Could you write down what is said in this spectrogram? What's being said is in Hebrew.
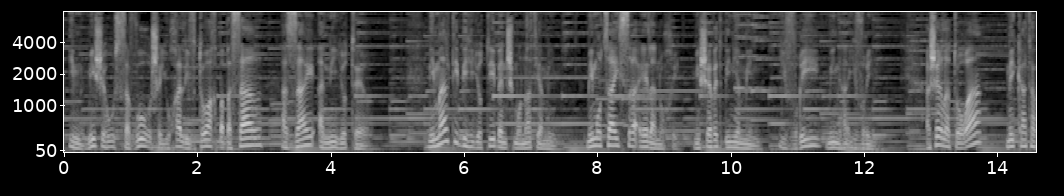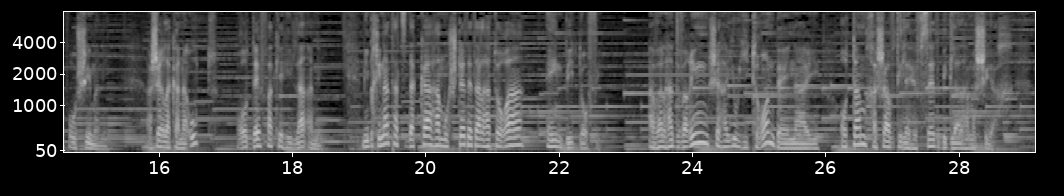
אם מישהו סבור שיוכל לבטוח בבשר, אזי אני יותר. נימלתי בהיותי בן שמונת ימים, ממוצא ישראל אנוכי, משבט בנימין, עברי מן העברים. אשר לתורה, מכת הפרושים אני, אשר לקנאות, רודף הקהילה אני. מבחינת הצדקה המושתתת על התורה, אין בי דופי. אבל הדברים שהיו יתרון בעיניי, אותם חשבתי להפסד בגלל המשיח,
